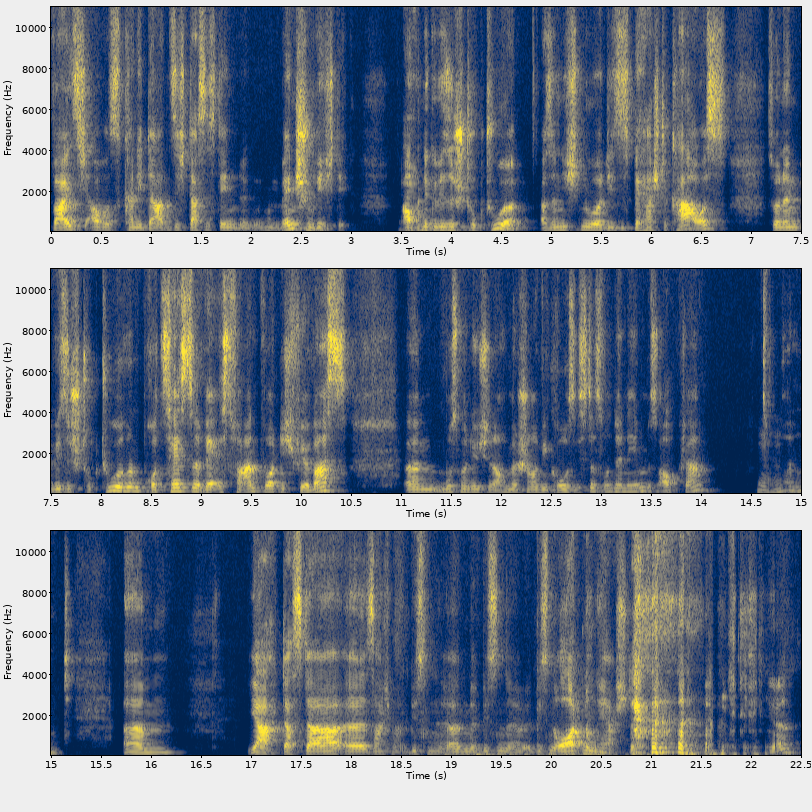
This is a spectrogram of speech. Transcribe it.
weiß ich auch aus Kandidatensicht, das ist den äh, Menschen wichtig. Auch eine gewisse Struktur, also nicht nur dieses beherrschte Chaos, sondern gewisse Strukturen, Prozesse, wer ist verantwortlich für was. Ähm, muss man natürlich dann auch immer schauen, wie groß ist das Unternehmen, ist auch klar. Mhm. Und ähm, ja, dass da, äh, sag ich mal, ein bisschen, äh, ein bisschen, äh, ein bisschen Ordnung herrscht. ja?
